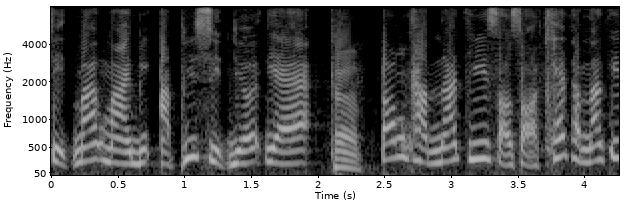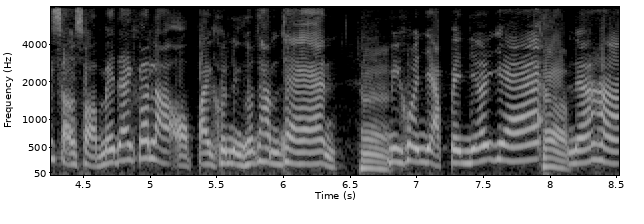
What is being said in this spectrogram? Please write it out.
สิทธิ์มากมาย มีอภิสิทธิ์เยอะแยะ ครับต้องทำหน้าที่สสแค่ทำหน้าที่สสไม่ได้ก็ลาออกไปคนอื่นเขาทำแทน ฮะมีคนอยากเป็นเยอะแยะครับ นะคะ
